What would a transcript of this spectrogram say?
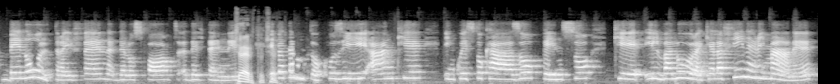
ben oltre i fan dello sport del tennis. Certo, E certo. pertanto così anche in questo caso penso che il valore che alla fine rimane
